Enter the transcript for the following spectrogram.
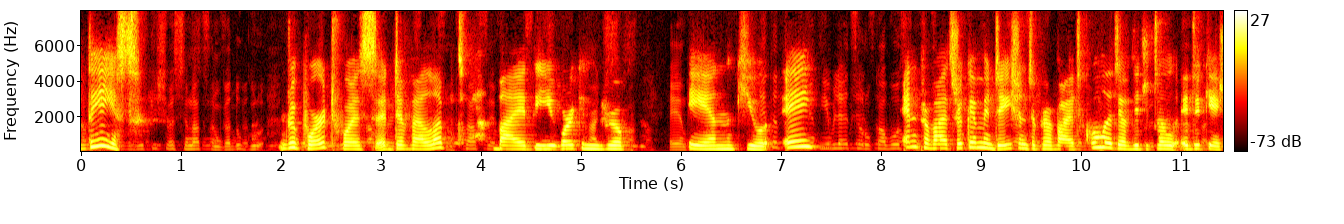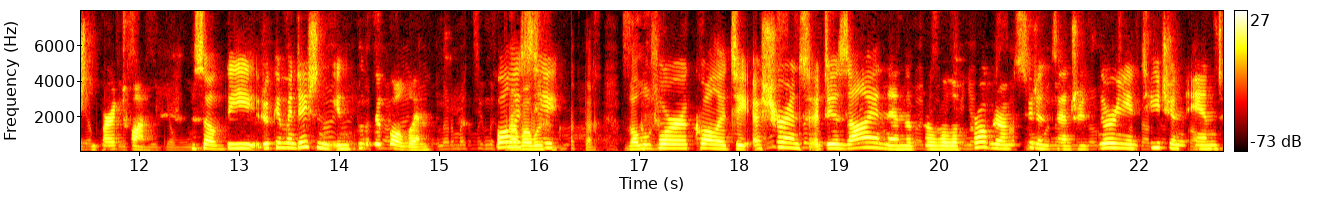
This report was developed by the working group ENQA and provides recommendation to provide quality of digital education, part one. So the recommendation include the following. Policy for quality assurance, design and approval of programs, student-centered learning, teaching and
